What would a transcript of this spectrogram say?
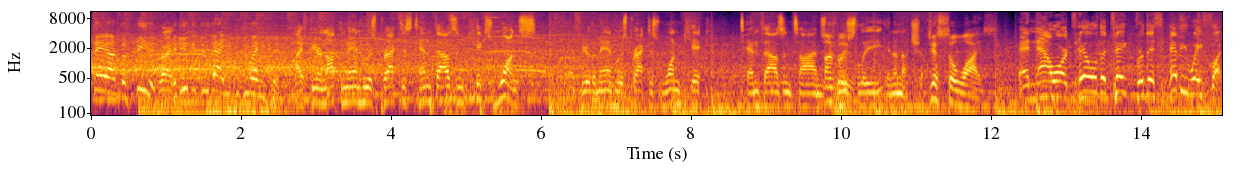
stay undefeated. Right. If you can do that, you can do anything. I fear not the man who has practiced 10,000 kicks once, I fear the man who has practiced one kick 10,000 times. Bruce Lee in a nutshell. Just so wise. And now our tale of the tape for this heavyweight fight.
